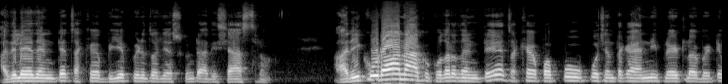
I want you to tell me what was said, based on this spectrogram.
అది లేదంటే చక్కగా బియ్యపిండితో చేసుకుంటే అది శాస్త్రం. అది కూడా నాకు కుదరదంటే చక్కగా పప్పు ఉప్పు చింతకాయ అన్ని ప్లేట్లో పెట్టి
